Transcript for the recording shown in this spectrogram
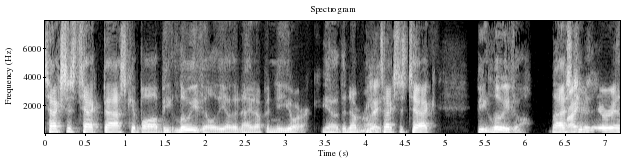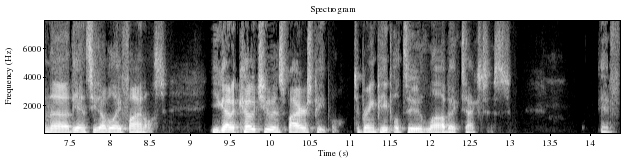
Texas Tech basketball beat Louisville the other night up in New York. You know, the number right. you know, Texas Tech beat Louisville. Last right. year they were in the, the NCAA finals. You got a coach who inspires people to bring people to Lubbock, Texas. If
